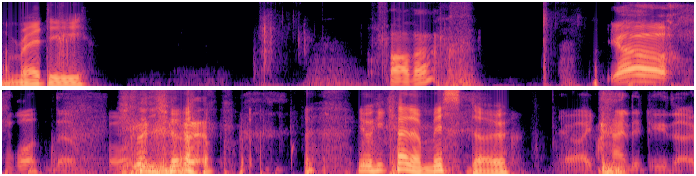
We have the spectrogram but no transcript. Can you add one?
I'm ready. Father. Yo, what the fuck? Yo, Yo, he kind of missed though. Yo, I kind of do though.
